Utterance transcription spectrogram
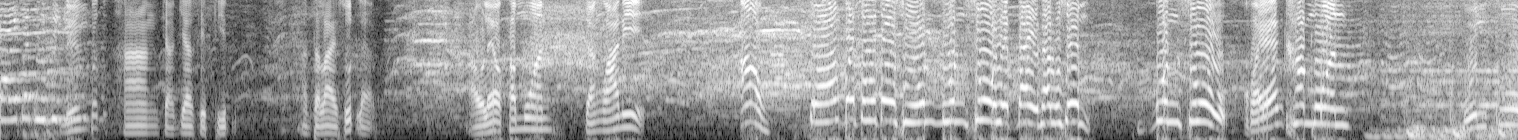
ได้ประตูที่หนึ่งประตูห่างจากยาเสพติด อันตรายสุดแล้ว เอาแล้วขมวนจังหวะนี้เอ้าสองประตูต่อศูนย์บุญสู้เฮ็ดได้ท่านผู้ชมบุญสู้แขวงขมวน บุญสู้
